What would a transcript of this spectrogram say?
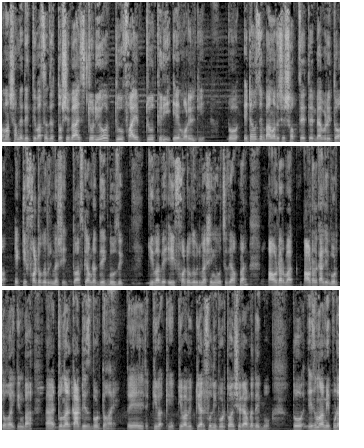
আমার সামনে দেখতে পাচ্ছেন যে Toshiba studio two five two three A মডেলটি তো এটা হচ্ছে বাংলাদেশের সবচেয়ে ব্যবহৃত একটি ফটোকপির মেশিন তো আজকে আমরা দেখব যে কীভাবে এই ফটোকপির মেশিনে হচ্ছে যে আপনার পাউডার বা পাউডার কালি ভরতে হয় কিংবা টোনার কার্টিজ ভরতে হয়। তো কীভাবে কেয়ারফুলি ভরতে হয় সেটা আমরা দেখব। তো এই জন্য আমি পুরো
